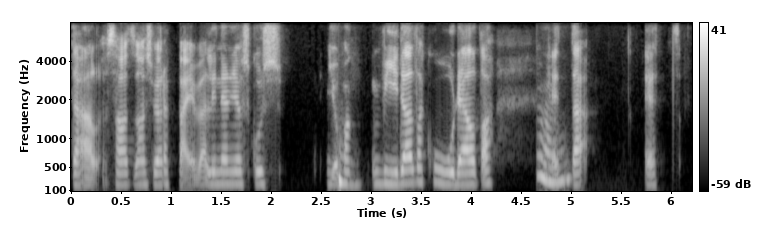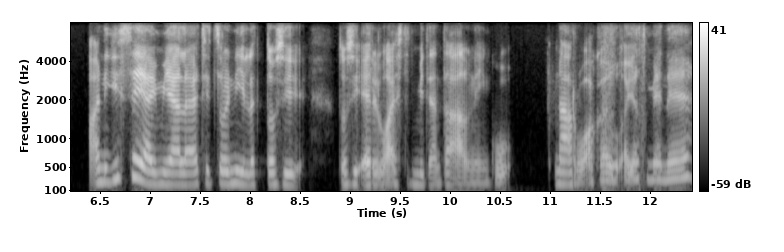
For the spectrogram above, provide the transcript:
täällä saatetaan syödä päivällinen joskus jopa mm. viideltä kuudelta, mm. että, että ainakin se jäi mieleen, että sit se oli niille tosi, tosi erilaista, että miten täällä niin kuin, nämä ruokailuajat menee.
